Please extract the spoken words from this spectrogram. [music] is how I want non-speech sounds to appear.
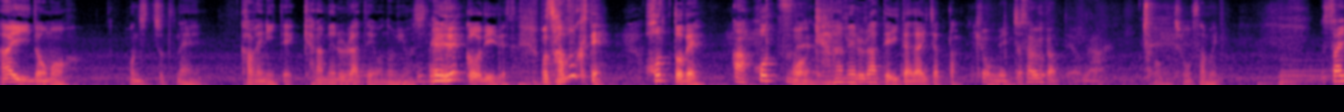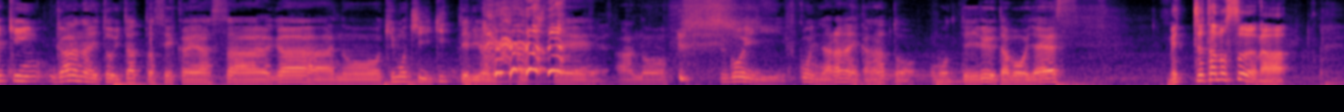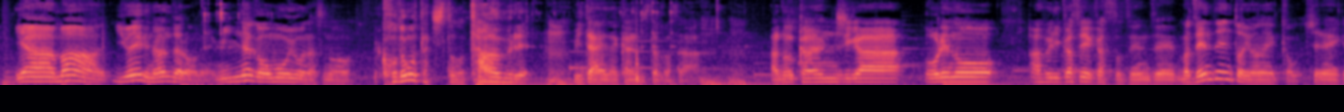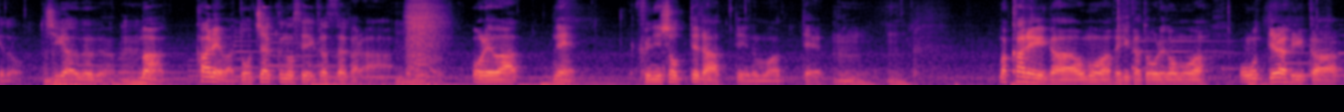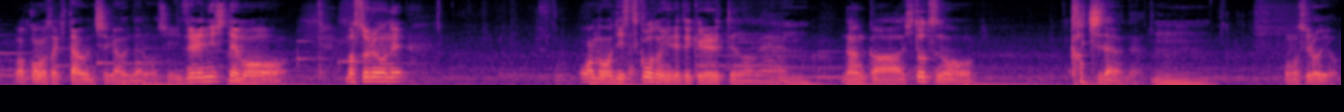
はい、どうも。本日ちょっとね、カフェにいてキャラメルラテを飲みました。え？コーディーです。もう寒くて、ホットで、あホッツねもうキャラメルラテいただいちゃった。も今日めっちゃ寒かったよなう超寒い。最近ガーナに飛び立った世界朝があの気持ち生きってるような気がして [laughs] あのすごい不幸にならないかなと思っている歌ボーイですめっちゃ楽しそうよな。いやーまあいわゆるなんだろうねみんなが思うようなその子供たちとの戯れうん。みたいな感じとかさ、うんうん。あの感じが俺のアフリカ生活と全然まあ全然とは言わないかもしれないけど、うん違う部分、うんまあ彼は土着の生活だから、俺はね国背負ってたっていうのもあって、うん。うん。まあ、彼が思うアフリカと俺が思う思ってるアフリカはこの先多分違うんだろうしいずれにしても、まあそれをねあのディスコードに入れてくれるっていうのはうね、ん。なんか一つの価値だよねうん。面白いよ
